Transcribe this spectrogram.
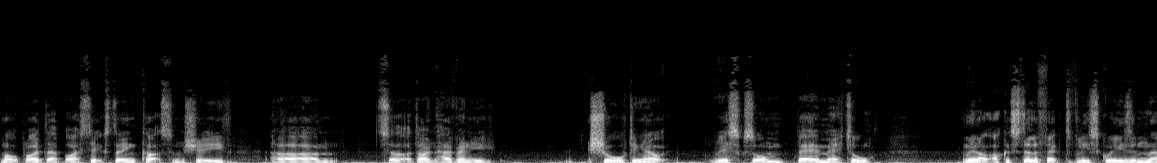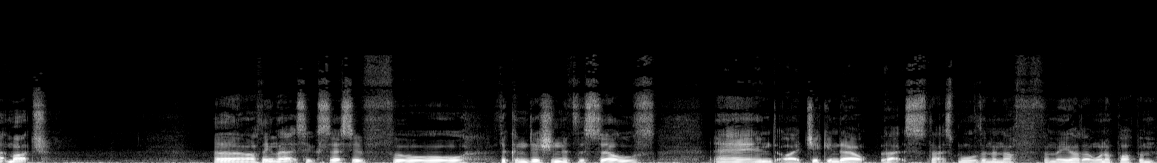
Multiplied that by 16. Cut some sheath um, so that I don't have any shorting out risks on bare metal. I mean, I, I could still effectively squeeze him that much. Uh, I think that's excessive for the condition of the cells, and I chickened out. That's that's more than enough for me. I don't want to pop them,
